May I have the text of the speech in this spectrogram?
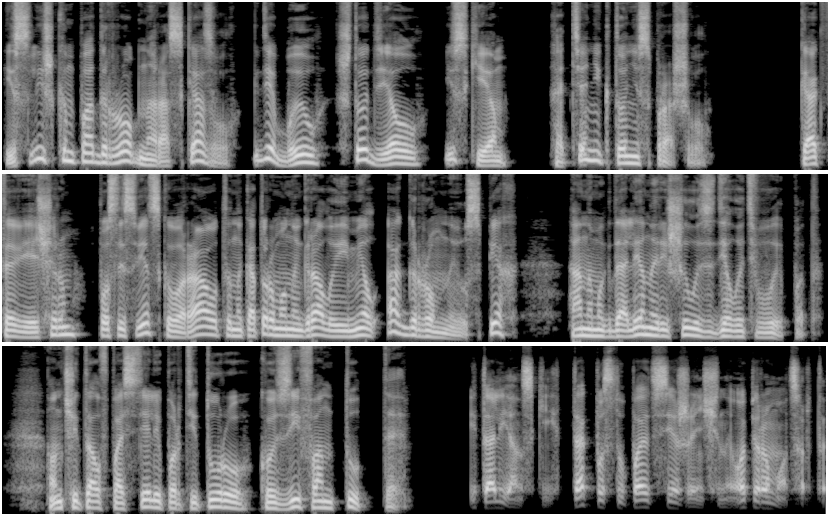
и слишком подробно рассказывал, где был, что делал и с кем, хотя никто не спрашивал. Как-то вечером, после светского раута, на котором он играл и имел огромный успех, Анна Магдалена решила сделать выпад. Он читал в постели партитуру «Кози фан тутте». Итальянский. Так поступают все женщины. Опера Моцарта.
